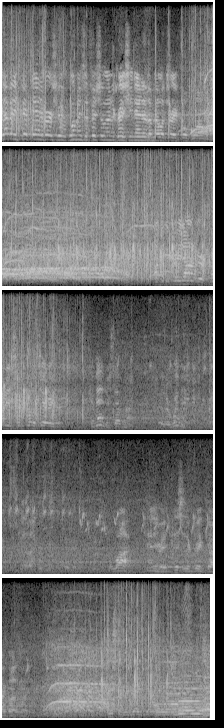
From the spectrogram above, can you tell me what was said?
75th anniversary of women's official integration into the military full blown. I've had the great honor of appointing some military commanders, haven't I? That are women. A lot. Anyway, this is a great guy, by the way. This is a great guy.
